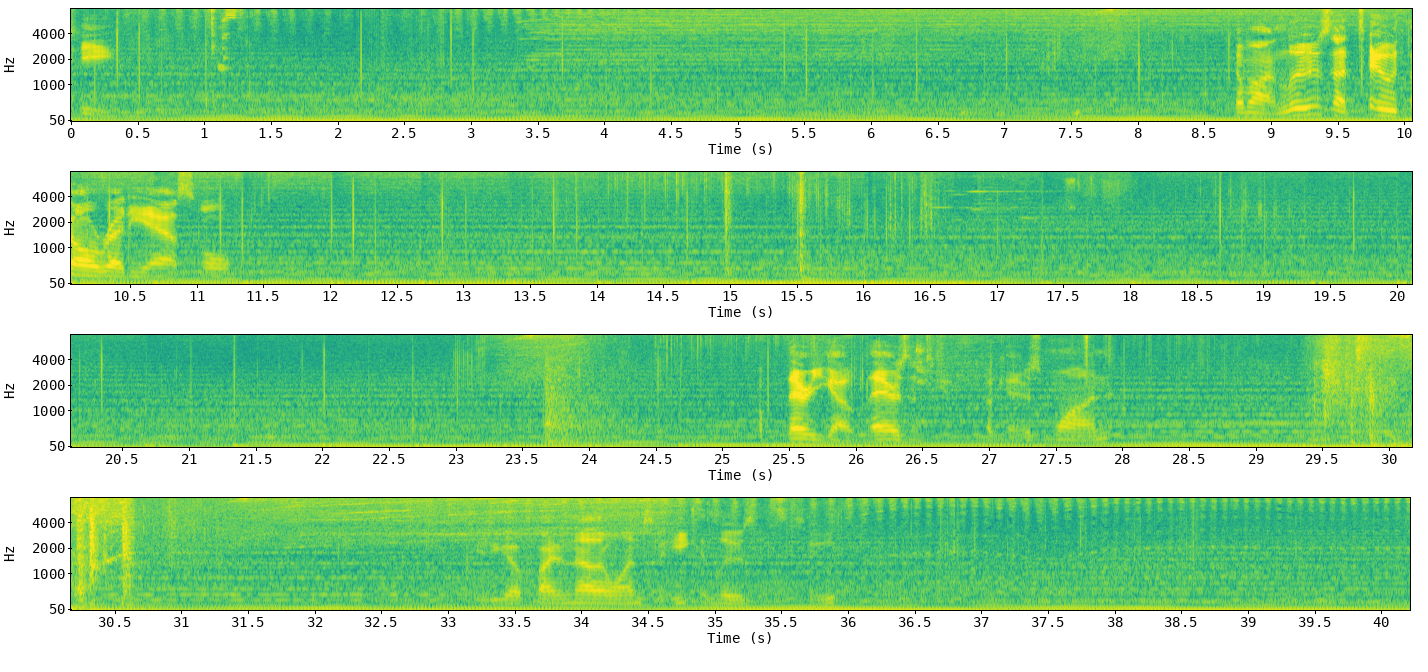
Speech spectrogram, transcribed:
T. Come on, lose a tooth already, asshole. There you go. There's a there's one. Need to go find another one so he can lose his tooth.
